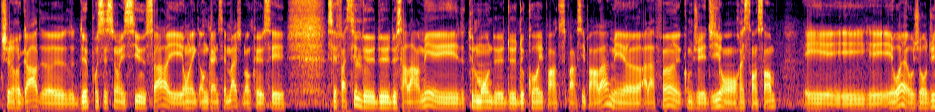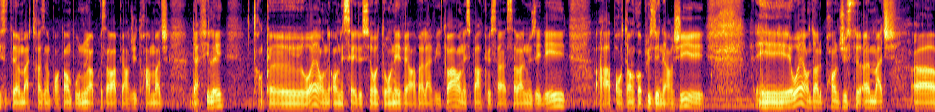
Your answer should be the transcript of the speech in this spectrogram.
tu regardes euh, deux possessions ici ou ça et on, gagne ces matchs. Donc euh, c'est facile de, s'alarmer et de tout le monde de, courir par-ci par, là Mais euh, à la fin, comme je l'ai dit, on reste ensemble. Et, ouais, aujourd'hui, c'était un match très important pour nous après avoir perdu trois matchs d'affilée. Donc, euh, ouais, on, essaye de se retourner vers, la victoire. On espère que ça, va nous aider à apporter encore plus d'énergie. Et, ouais, on doit le prendre juste un match. Euh,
